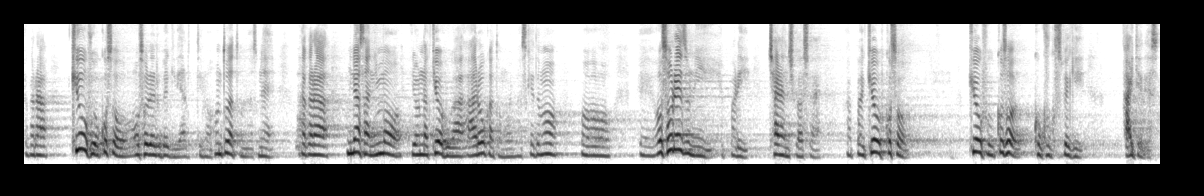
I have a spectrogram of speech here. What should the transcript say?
だから恐怖をこそ恐れるべきであるっていうのは本当だと思いますね。だから皆さんにもいろんな恐怖があろうかと思いますけども恐れずにやっぱりチャレンジくださいやっぱり恐怖こそ恐怖こそ克服すべき相手です、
